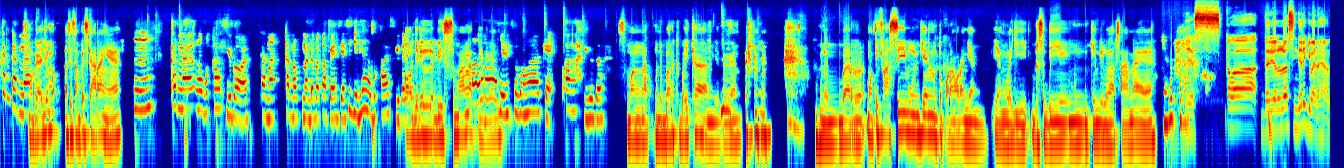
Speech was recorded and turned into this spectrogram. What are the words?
kan karena semoga aja masih sampai sekarang ya Hmm, karena ngebekas gitu loh karena karena pernah dapat apresiasi jadinya ngebekas gitu kan Oh jadi lebih semangat gitu kan. ah, jadi semangat kayak ah gitu Semangat menebar kebaikan gitu kan. menebar motivasi mungkin untuk orang-orang yang yang lagi bersedih mungkin di luar sana ya. Yes. Kalau dari lo sendiri gimana Ham?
